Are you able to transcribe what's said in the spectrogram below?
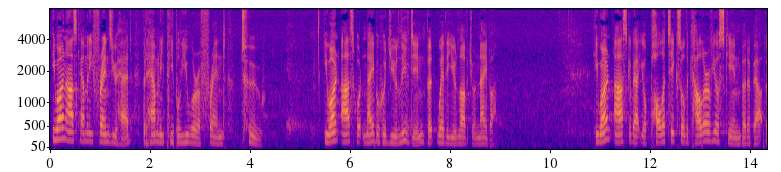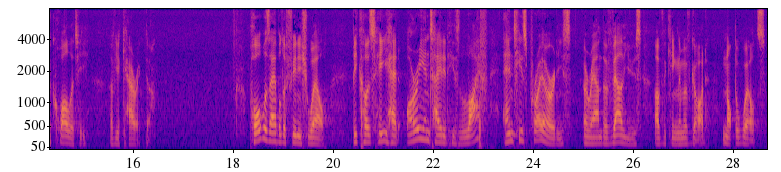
He won't ask how many friends you had, but how many people you were a friend to. He won't ask what neighborhood you lived in, but whether you loved your neighbor. He won't ask about your politics or the color of your skin, but about the quality of your character. Paul was able to finish well because he had orientated his life and his priorities around the values of the kingdom of God, not the world's.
